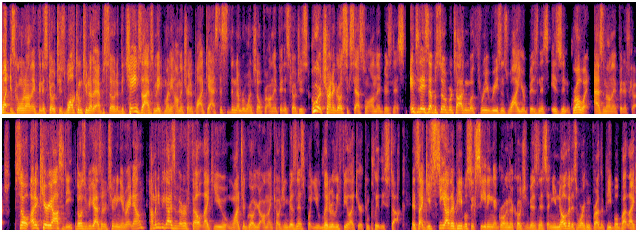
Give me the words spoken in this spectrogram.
What is going on, online fitness coaches? Welcome to another episode of the Change Lives Make Money Online Training Podcast. This is the number one show for online fitness coaches who are trying to grow a successful online business. In today's episode, we're talking about three reasons why your business isn't growing as an online fitness coach. So, out of curiosity, those of you guys that are tuning in right now, how many of you guys have ever felt like you want to grow your online coaching business, but you literally feel like you're completely stuck? It's like you see other people succeeding at growing their coaching business and you know that it's working for other people, but like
